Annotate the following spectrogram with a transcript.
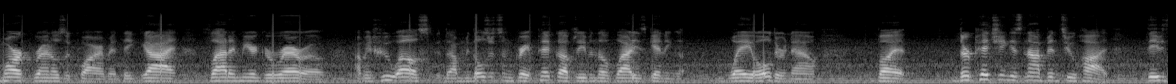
Mark Reynolds acquirement, they got Vladimir Guerrero. I mean, who else? I mean, those are some great pickups, even though Vladdy's getting way older now. But their pitching has not been too hot. They've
